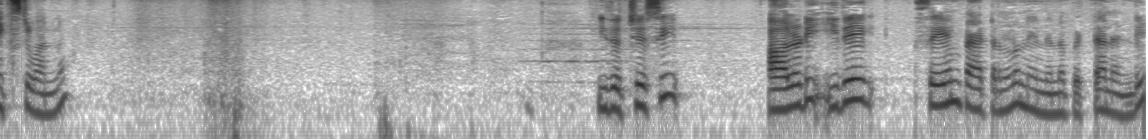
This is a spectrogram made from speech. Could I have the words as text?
నెక్స్ట్ వన్ ఇది వచ్చేసి ఆల్రెడీ ఇదే సేమ్ ప్యాటర్న్లో నేను నిన్న పెట్టానండి.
